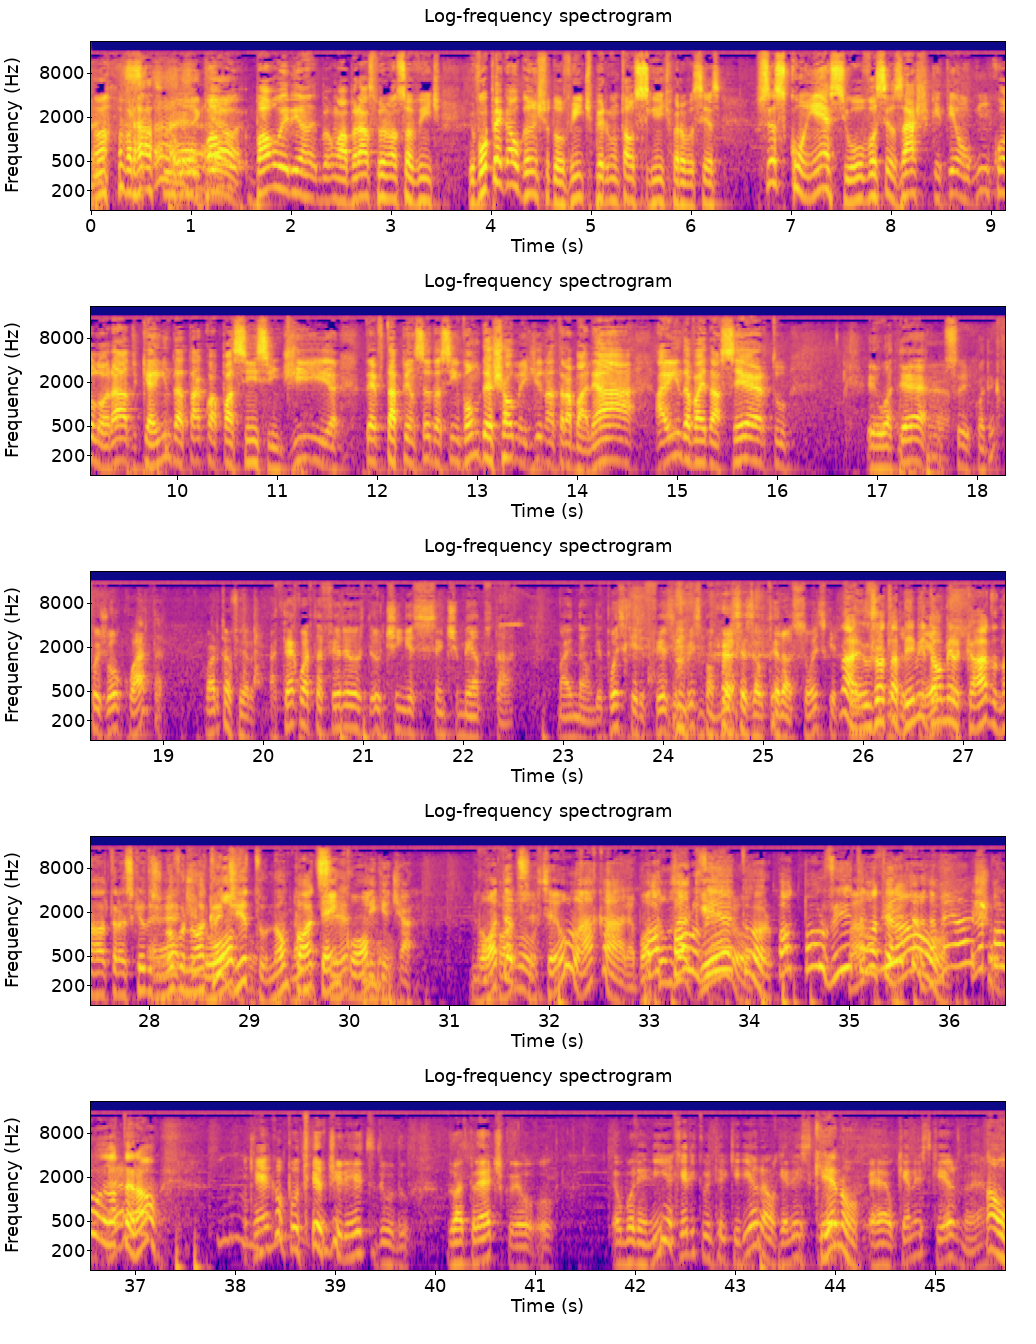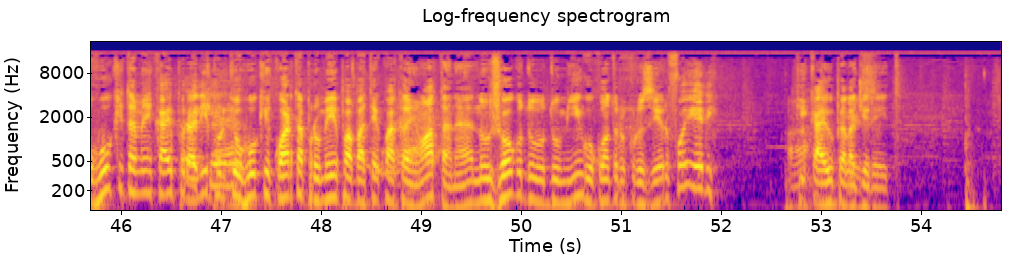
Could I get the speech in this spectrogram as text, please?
um abraço, Ezequiel. Bauer, Bauer, um abraço para o nosso ouvinte. Eu vou pegar o gancho do ouvinte e perguntar o seguinte para vocês. Vocês conhecem ou vocês acham que tem algum colorado que ainda está com a paciência em dia, deve estar pensando assim, vamos deixar o Medina trabalhar, ainda vai dar certo? Eu até. Quando é que foi o jogo? Quarta? Quarta-feira. Até quarta-feira eu, eu tinha esse sentimento, tá? Mas não, depois que ele fez, e principalmente essas alterações que ele Não, fez. o JB me dá o mercado na lateral esquerda de É, novo. Eu de não novo? acredito. Não, Não pode tem ser. como. Não Bota pode ser. o lá, cara. Bota Paulo, um Paulo zagueiro. Vitor. Paulo, Paulo Vitor, Paulo lateral. Vitor, também acho. Ele é Paulo, É. lateral. Quem é que é o ponteiro direito do, do, do Atlético? É o, é o Moreninha, aquele que o Inter queria? Não, aquele é esquerdo. Keno? É, o Keno é esquerdo, né? Ah, o Hulk também cai por É ali que porque é. o Hulk corta pro meio para bater com a canhota, né? No jogo do domingo contra o Cruzeiro foi ele que Ah, caiu pela isso. direita.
